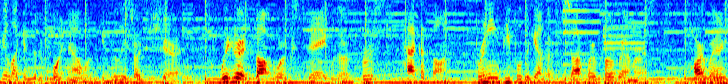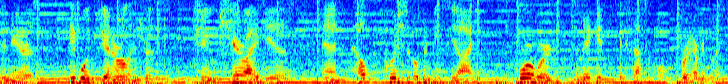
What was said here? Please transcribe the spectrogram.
feel like it's at a point now where we can really start to share it. We're here at ThoughtWorks today with our first hackathon, bringing people together, software programmers, hardware engineers, people with general interest to share ideas and help push OpenBCI forward to make it accessible for everybody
